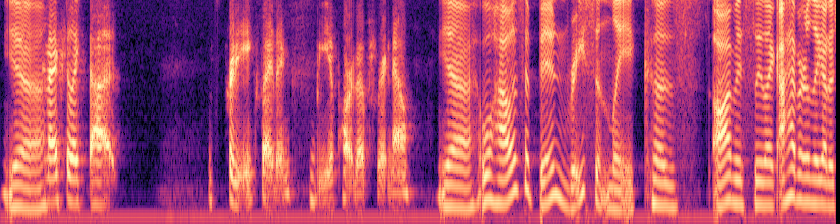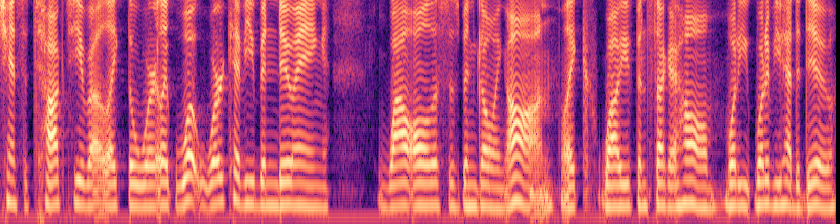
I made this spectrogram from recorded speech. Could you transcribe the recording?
yeah, and i feel like that it's pretty exciting to be a part of right now yeah. Well, how has it been recently? Because obviously, like, I haven't really got a chance to talk to you about like the work. Like, what work have you been doing while all this has been going on? Like, while you've been stuck at home, what do you what have you had to do?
